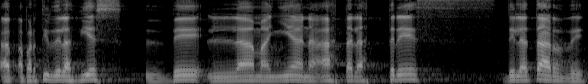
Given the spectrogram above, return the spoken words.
a, a partir de las 10 de la mañana hasta las 3 de la tarde,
